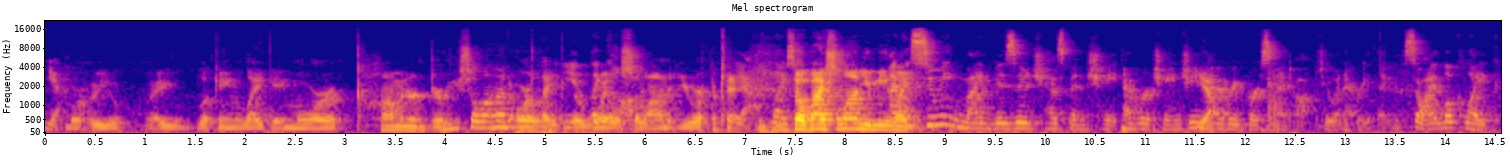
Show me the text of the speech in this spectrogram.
Yeah. Or who you are you looking like a more commoner, dirty Shalon or like Yeah, the like royal commoner. Shalon that you are? Okay. Yeah. Like So by Shalon you mean like I'm like assuming my visage has been cha- ever changing Yeah. every person I talk to and everything. So I look like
